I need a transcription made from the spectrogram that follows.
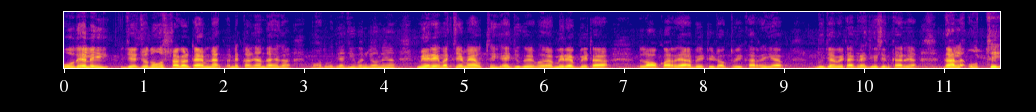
ਉਹਦੇ ਲਈ ਜੇ ਜਦੋਂ ਸਟਰਗਲ ਟਾਈਮ ਨਿਕਲ ਜਾਂਦਾ ਹੈਗਾ ਬਹੁਤ ਵਧੀਆ ਜੀਵਨ ਜਿਉਂਦੇ ਆ। ਮੇਰੇ ਬੱਚੇ ਮੈਂ ਉੱਥੇ ਹੀ ਐਜੂਕੇਟ ਮੇਰੇ ਬੇਟਾ ਲਾਅ ਕਰ ਰਿਹਾ ਬੇਟੀ ਡਾਕਟਰੀ ਕਰ ਰਹੀ ਆ। ਦੂਜਾ ਬੇਟਾ ਗ੍ਰੈਜੂਏਸ਼ਨ ਕਰ ਰਿਹਾ। ਗੱਲ ਉੱਥੇ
